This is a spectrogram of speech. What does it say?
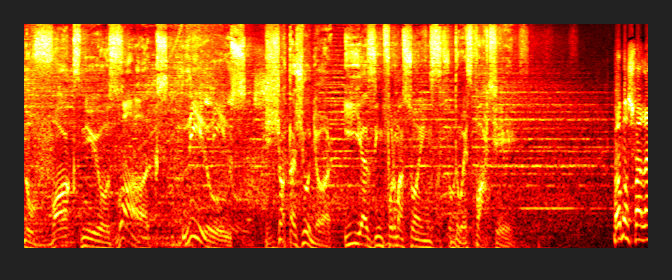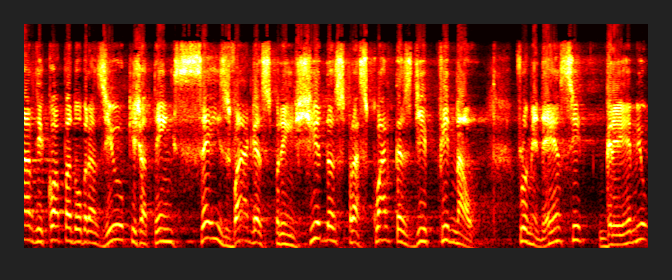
No Fox News. Fox News. J. Júnior. E as informações do esporte. Vamos falar de Copa do Brasil, que já tem seis vagas preenchidas para as quartas de final. Fluminense, Grêmio,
